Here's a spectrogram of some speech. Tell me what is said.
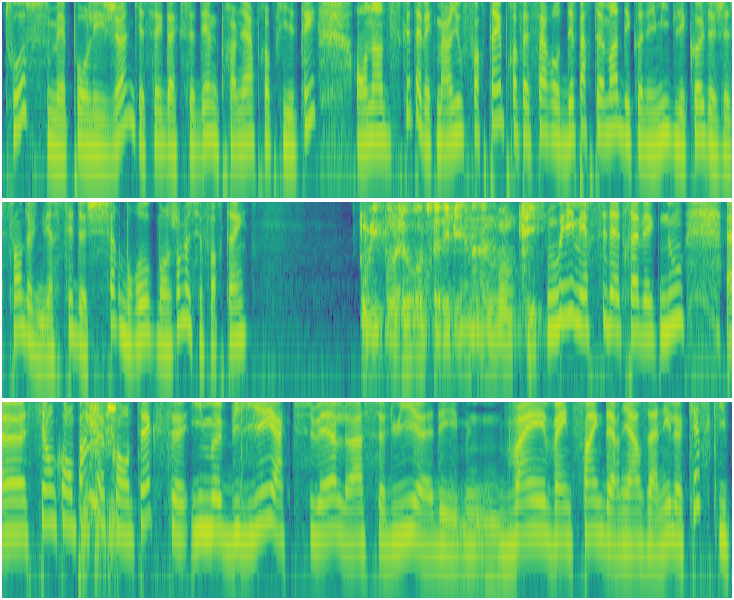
tous, mais pour les jeunes qui essayent d'accéder à une première propriété. On en discute avec Mario Fortin, professeur au département d'économie de l'école de gestion de l'université de Sherbrooke. Bonjour, Monsieur Fortin. Oui, bonjour, vous allez bien, Madame Monti? Oui, merci d'être avec nous. Euh, si on compare le contexte immobilier actuel à celui euh, des 20-25 dernières années, qu'est-ce qui est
